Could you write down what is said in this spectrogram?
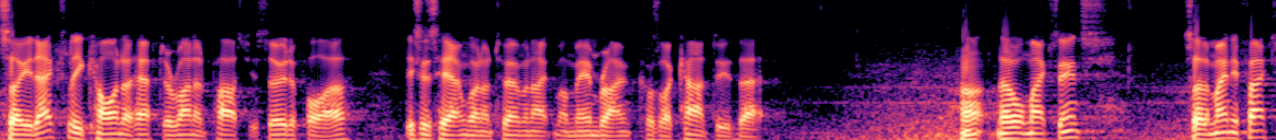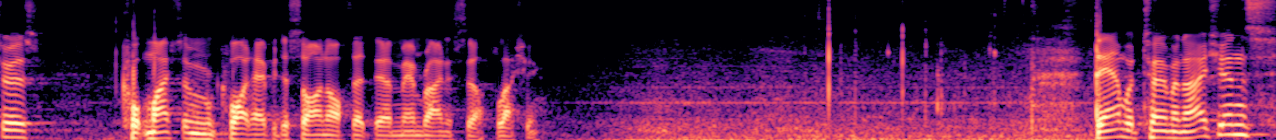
so you'd actually kind of have to run it past your certifier. This is how I'm going to terminate my membrane because I can't do that. Right, that all makes sense? So the manufacturers, most of them are quite happy to sign off that their membrane is self-flashing. Downward terminations.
